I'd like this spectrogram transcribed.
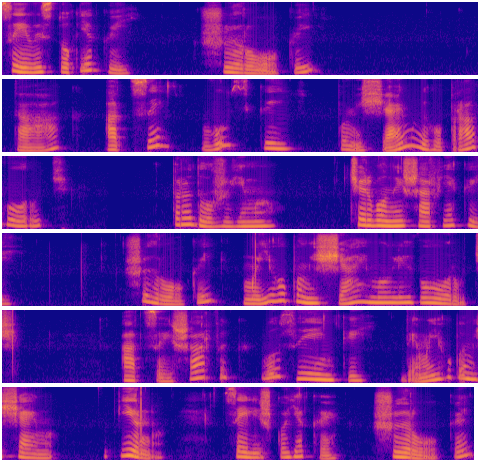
Цей листок який? Широкий. Так, а цей вузький. Поміщаємо його праворуч. Продовжуємо. Червоний шарф який? Широкий. Ми його поміщаємо ліворуч. А цей шарфик вузенький. Де ми його поміщаємо? Вірно, це ліжко яке? Широке.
